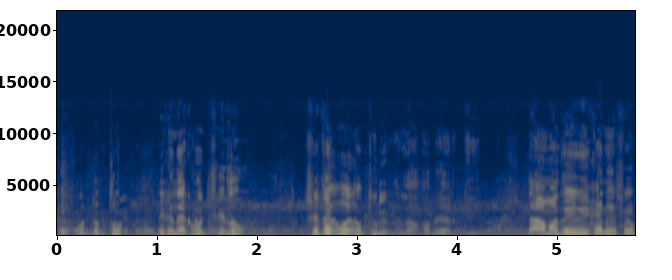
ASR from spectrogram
শেষ পর্যন্ত এখানে এখনও ছিল, সেটাকেও এখন তুলে ফেলা হবে আর কি। তা আমাদের এখানে সব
